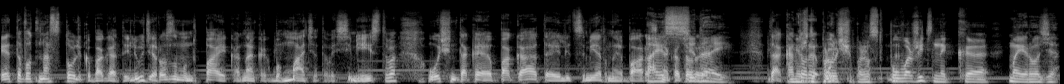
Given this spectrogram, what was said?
это вот настолько богатые люди. Розамунд Пайк, она как бы мать этого семейства, очень такая богатая, лицемерная барышня, а которая... Седай. Да, которая... Между прочим, очень, пожалуйста, поуважительно да, к моей розе.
